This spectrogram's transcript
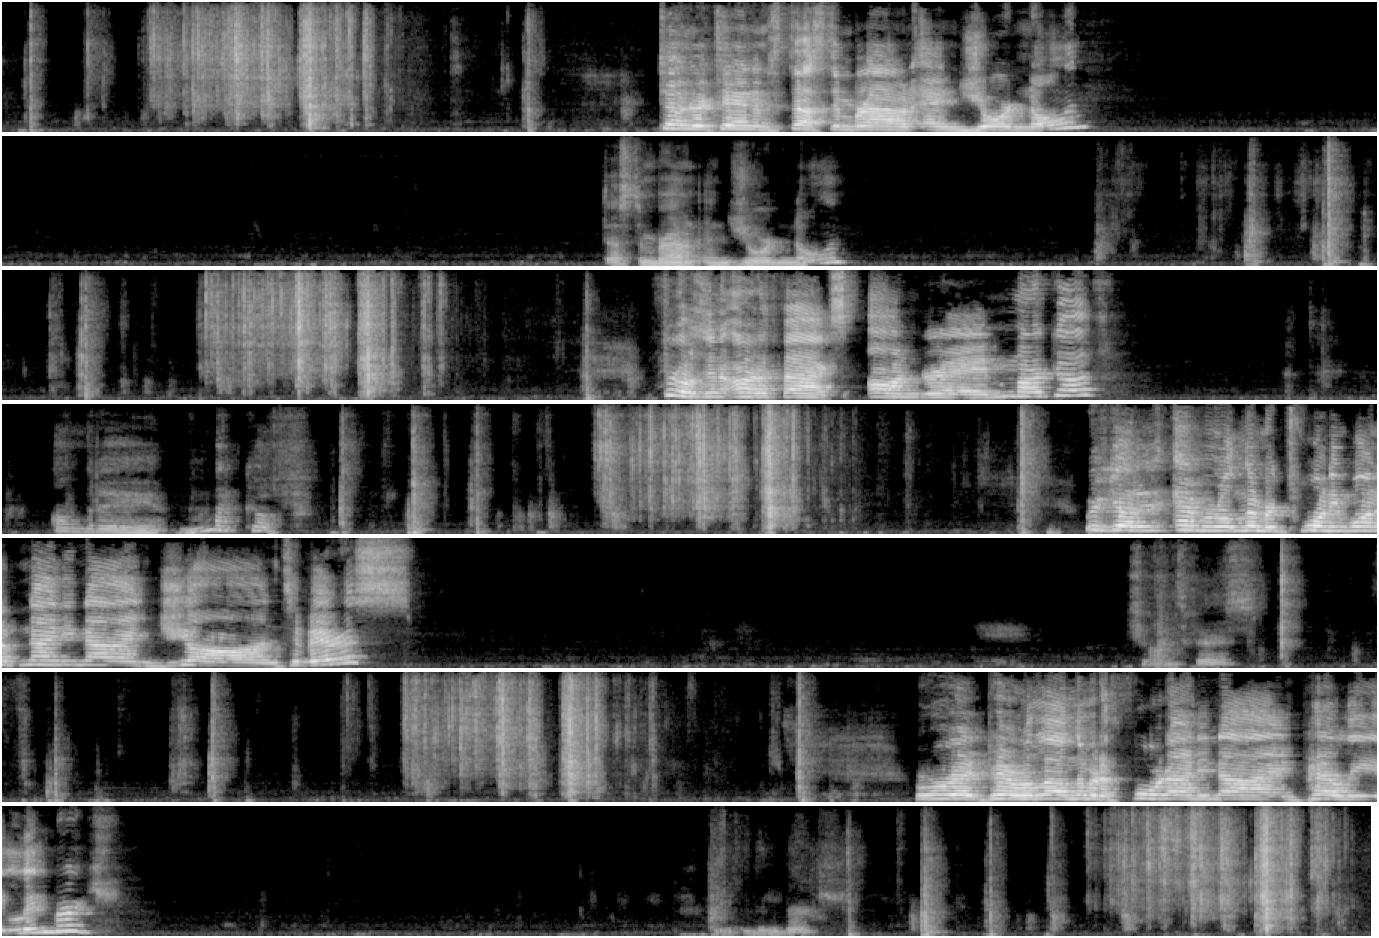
200 Tandems, Dustin Brown and Jordan Nolan. Dustin Brown and Jordan Nolan. Frozen Artifacts, Andrei Markov. Andrei Markov. We've got an Emerald number 21 of 99, John Tavares. John Tavares. Red parallel number to 499, Pelle Lindbergh. Lindbergh.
